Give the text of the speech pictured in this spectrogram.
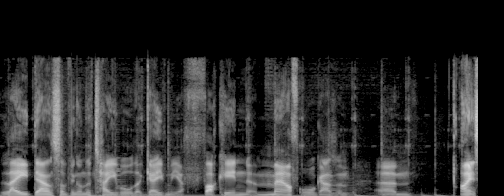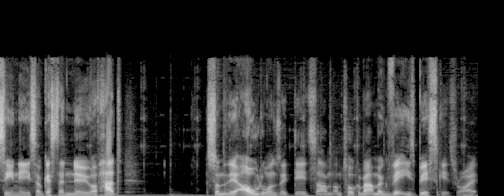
laid down something on the table that gave me a fucking mouth orgasm. Um, I ain't seen these, so I guess they're new. I've had some of the older ones they did. So I'm, I'm, talking about McVitie's biscuits, right?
